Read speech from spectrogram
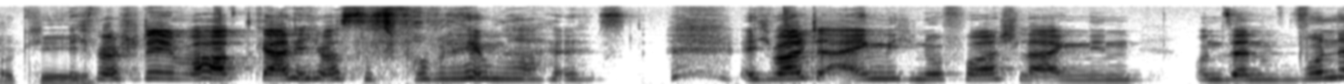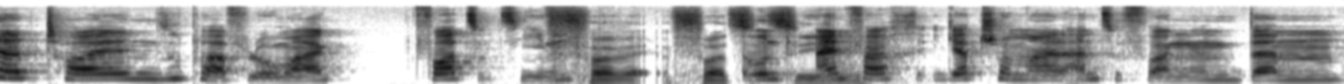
Okay. Ich verstehe überhaupt gar nicht, was das Problem gerade ist. Ich wollte eigentlich nur vorschlagen, den, unseren wundertollen Superflohmarkt vorzuziehen Vor, und vorzuziehen. einfach jetzt schon mal anzufangen. Dann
